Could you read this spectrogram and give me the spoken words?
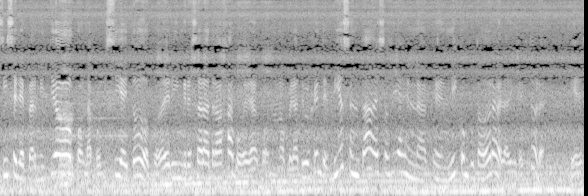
sí se le permitió, con la policía y todo, poder ingresar a trabajar, porque era con un operativo urgente, vio sentada esos días en, la, en mi computadora de la directora, que es,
